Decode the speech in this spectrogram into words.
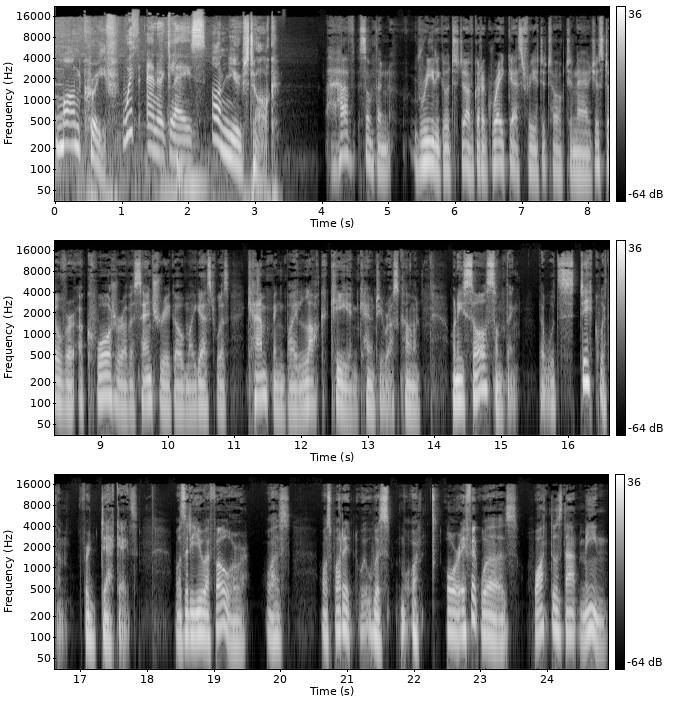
Moncrieff with Energlaze. on Newstalk. I have something really good to do. I've got a great guest for you to talk to now. Just over a quarter of a century ago, my guest was camping by Lough Key in County Roscommon when he saw something that would stick with him for decades. Was it a UFO or was was what it was or, or if it was, what does that mean?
